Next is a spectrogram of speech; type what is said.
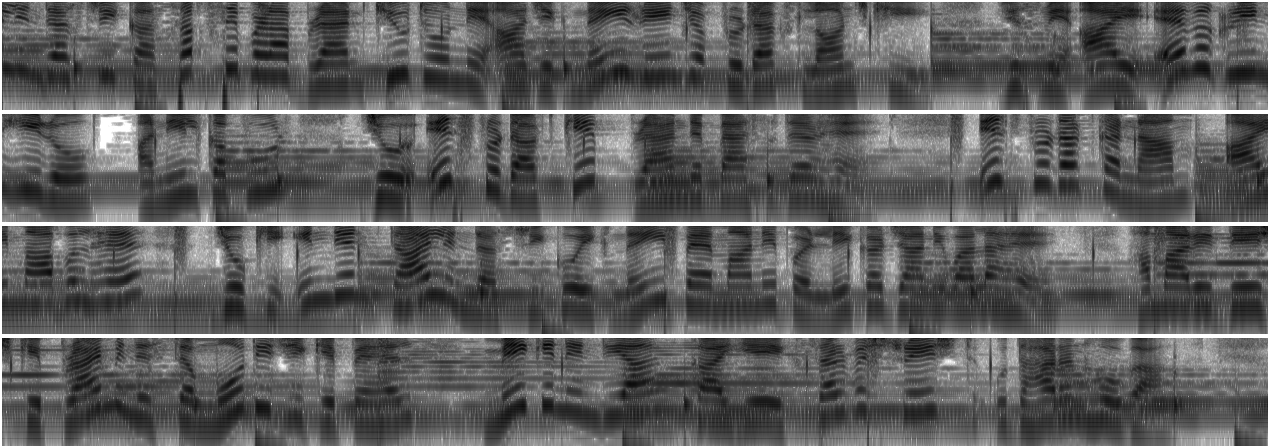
Tile industry का सबसे बड़ा ब्रांड क्यूटोन ने आज एक नई रेंज ऑफ़ प्रोडक्ट्स लॉन्च की, जिसमें आए एवरग्रीन हीरो अनिल कपूर जो इस प्रोडक्ट के ब्रांड एम्बेसडर हैं। इस प्रोडक्ट का नाम आई मार्बल है, जो कि इंडियन टाइल इंडस्ट्री को एक नई पैमाने पर लेकर जाने वाला है हमारे देश के प्राइम मिनिस्टर मोदी जी के पहल मेक इन इंडिया का ये एक सर्वश्रेष्ठ उदाहरण होगा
